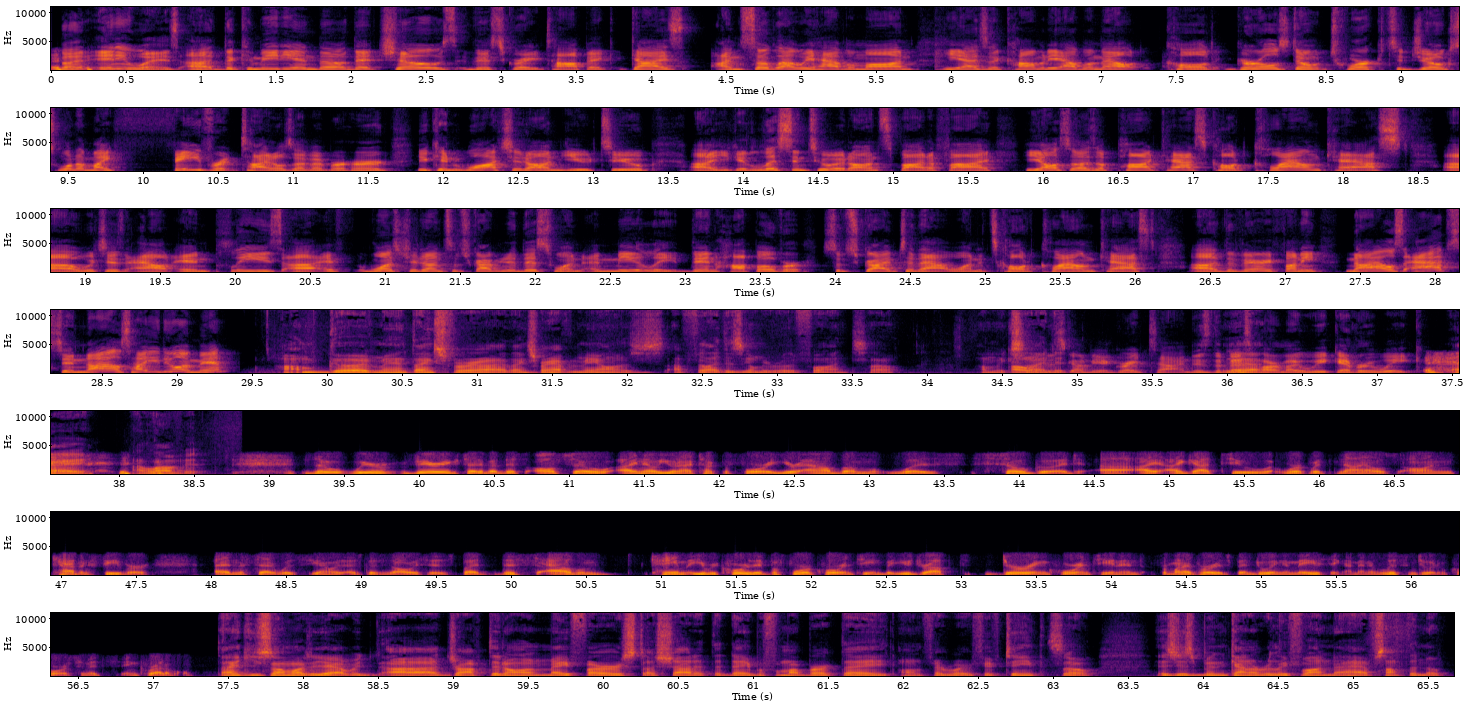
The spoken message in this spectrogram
but, anyways, uh, the comedian, though, that chose this great topic. Guys, I'm so glad we have him on. He has a comedy album out called Girls Don't Twerk to Jokes, one of my favorite titles I've ever heard. You can watch it on YouTube. Uh, you can listen to it on Spotify. He also has a podcast called Clowncast, uh, which is out. And please, uh, if once you're done subscribing to this one, immediately then hop over, subscribe to that one. It's called Clowncast. Uh, the very funny Niles Abston. Niles, how you doing, man? I'm good, man. Thanks for uh, thanks for having me on. I feel like this is gonna be really fun. So I'm excited. Oh, this is gonna be a great time. This is the best yeah. part of my week every week. Hey, I love it. so we're very excited about this. Also, I know you and I talked before. Your album was so good. Uh, I, I got to work with Niles on Cabin Fever, and the set was you know as good as it always is. But this album came you recorded it before quarantine but you dropped during quarantine and from what i've heard it's been doing amazing. I mean i've listened to it of course and it's incredible. Thank you so much. Yeah we uh, dropped it on may 1st i shot it the day before my birthday on february 15th so it's just been kind of really fun to have something to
